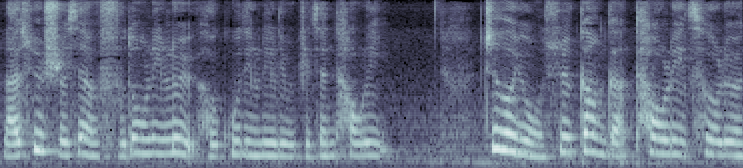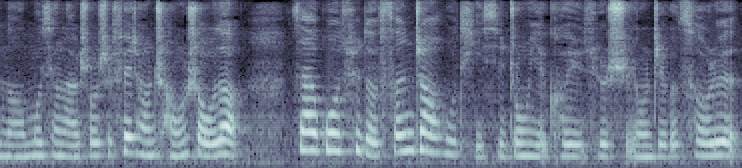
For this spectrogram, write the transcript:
来去实现浮动利率和固定利率之间套利。这个永续杠杆套利策略呢，目前来说是非常成熟的，在过去的分账户体系中也可以去使用这个策略。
